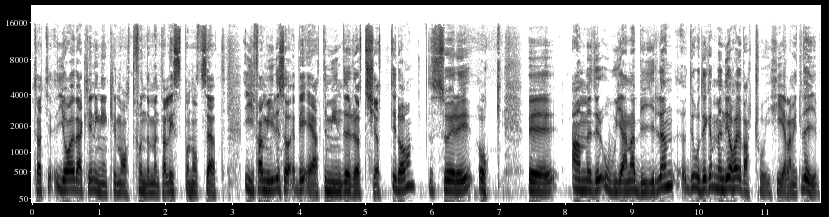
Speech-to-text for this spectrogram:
så att jag är verkligen ingen klimatfundamentalist på något sätt. I familjen så vi äter mindre rött kött idag, så är det och eh, använder ogärna bilen. Det, men det har ju varit så i hela mitt liv.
